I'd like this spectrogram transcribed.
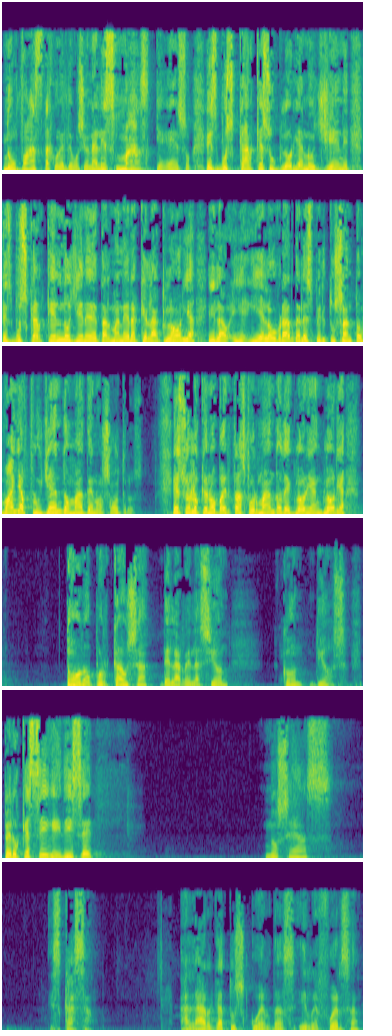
No basta con el devocional, es más que eso. Es buscar que su gloria nos llene. Es buscar que Él nos llene de tal manera que la gloria y, la, y, el obrar del Espíritu Santo vaya fluyendo más de nosotros. Eso es lo que nos va a ir transformando de gloria en gloria. Todo por causa de la relación con Dios. Pero ¿qué sigue? Y dice, no seas escasa. Alarga tus cuerdas y refuerza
